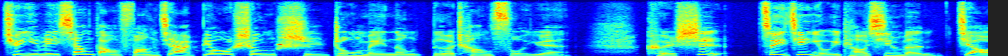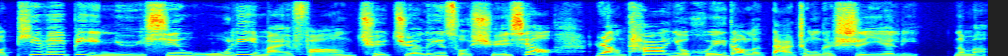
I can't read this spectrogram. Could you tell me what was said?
却因为香港房价飙升，始终没能得偿所愿。可是最近有一条新闻，叫 TVB 女星无力买房，却捐了一所学校，让她又回到了大众的视野里。那么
